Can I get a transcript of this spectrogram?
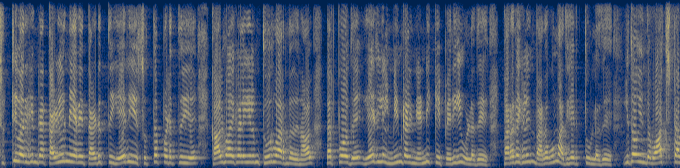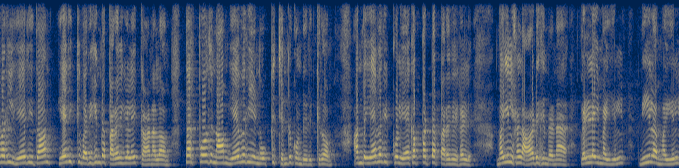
சுற்றி வருகின்ற கழிவுநீரை தடுத்து ஏரியை சுத்தப்படுத்தி கால்வாய்களையும் தூர்வார்ந்ததினால் தற்போது ஏரியில் மீன்களின் எண்ணிக்கை பெருகி உள்ளது. பறவைகளின் வரவும் அதிகரித்துள்ளது. இதோ இந்த வாட்ச் டவரில் ஏரிதான் ஏரிக்கு வருகின்ற பறவைகளை காணலாம். தற்போது நாம் ஏவரியை நோக்கி சென்று கொண்டிருக்கிறோம். அந்த ஏவரிக்குள் ஏகப்பட்ட பறவைகள் மயில்கள் ஆடுகின்றன. வெள்ளை மயில் நீலமயில்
